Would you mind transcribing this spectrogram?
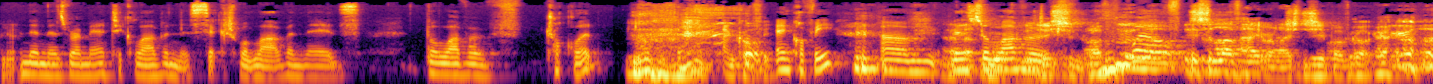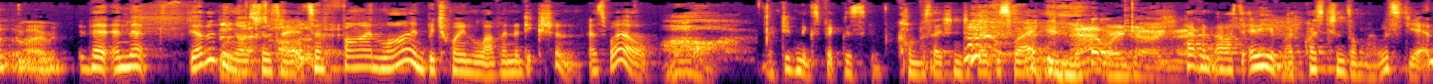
Yeah. And then there's romantic love and there's sexual love and there's the love of chocolate and coffee. and coffee. Um, Uh, there's the love of of, Well- it's a love hate relationship I've got going on at the moment. that, and that's the other thing I was going to say. It's a fine line between love and addiction as well. Oh, I didn't expect this conversation to go this way. now we're going there. haven't asked any of my questions on my list yet.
